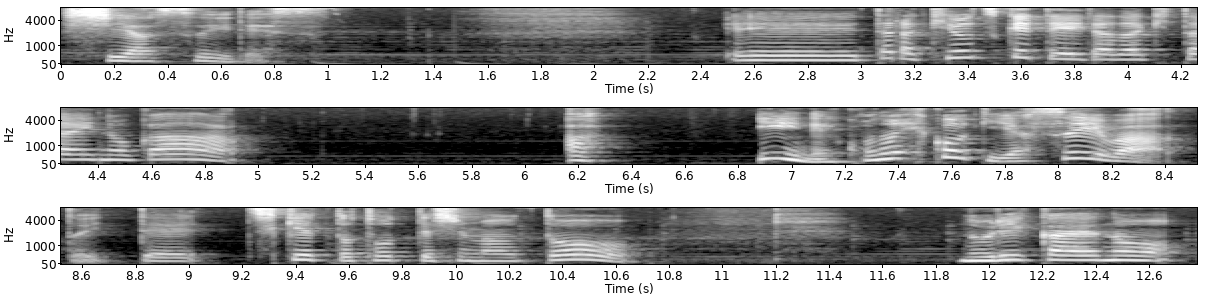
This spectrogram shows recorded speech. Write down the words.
しやすいです。えー、ただ気をつけていただきたいのがあいいねこの飛行機安いわと言ってチケット取ってしまうと乗り換えの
